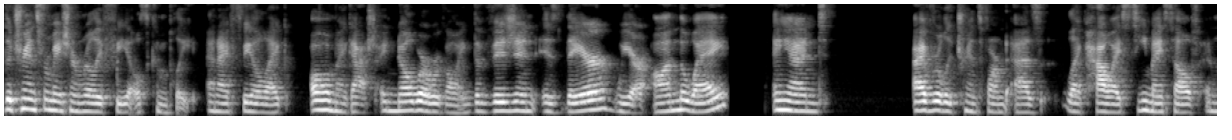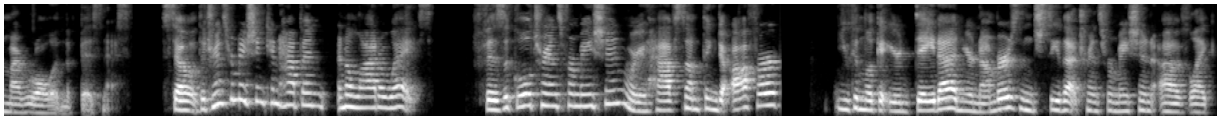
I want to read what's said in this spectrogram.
the transformation really feels complete. And I feel like, oh my gosh, I know where we're going. The vision is there. We are on the way. And I've really transformed as like how I see myself and my role in the business. So the transformation can happen in a lot of ways. Physical transformation, where you have something to offer, you can look at your data and your numbers and see that transformation of like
